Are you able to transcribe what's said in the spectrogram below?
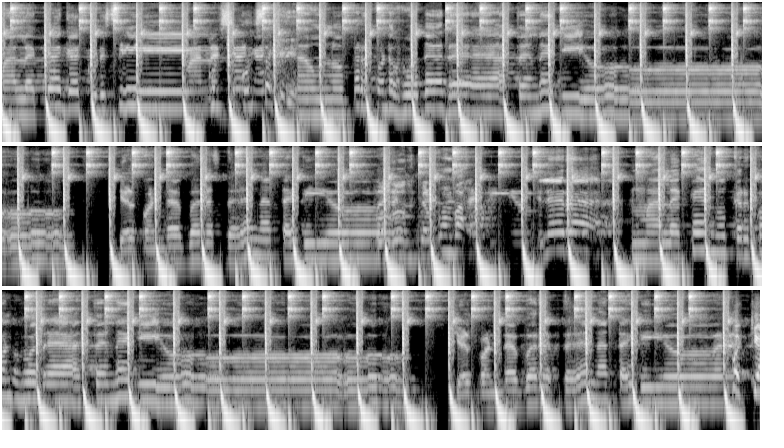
ಮಾಲಕಗ ಕುಡಿಸಿ. ಹೋದರ ಆತ ನದಿಯೋ ಕೇಳ್ಕೊಂಡ ಬರತನ ತಡಿಯೋ. ಮಲಕನು ಕರ್ಕೊಂಡು ಹೋದ್ರ ಆತ ನಗಿಯೋ ಕೇಳ್ಕೊಂಡ ಬರತನ ತಗಿಯೋ ಪಕ್ಯ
